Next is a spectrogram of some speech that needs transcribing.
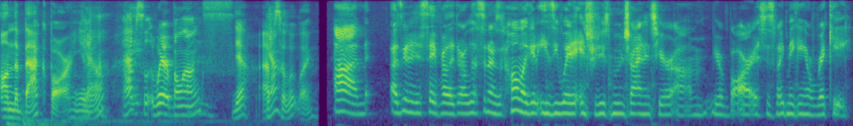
on the back bar, you Yeah, know? absolutely. Where it belongs. Yeah, absolutely. Um, I was gonna just say for like our listeners at home, like an easy way to introduce moonshine into your um your bar is just like making a Rickey.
